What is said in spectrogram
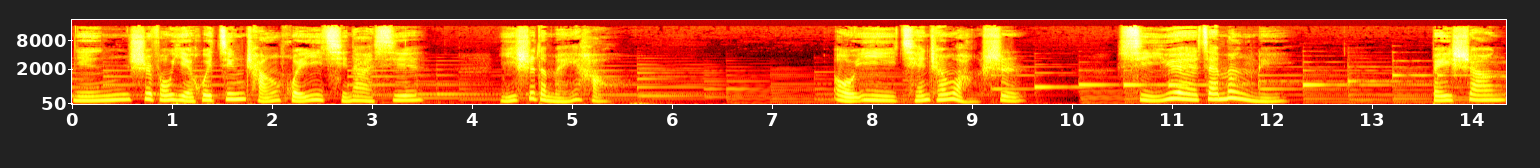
您是否也会经常回忆起那些遗失的美好，偶忆前尘往事？喜悦在梦里，悲伤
